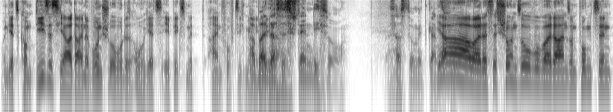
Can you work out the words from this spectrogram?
Und jetzt kommt dieses Jahr deine Wunschuhr, wo du, oh, jetzt Epix mit 51 mm. Aber das ist ständig so. Das hast du mit ganz Ja, viel. aber das ist schon so, wo wir da an so einem Punkt sind,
